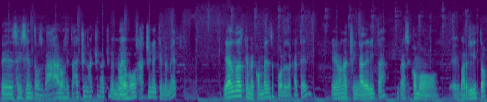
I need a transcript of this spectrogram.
De 600 baros y tal. Ah, chinga, chinga, chinga. Nuevos, ah, chinga, que me meto. Ya una vez que me convence por el Acatel, era una chingaderita, así como eh, barrilito,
